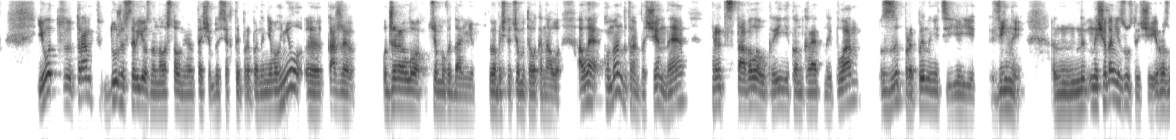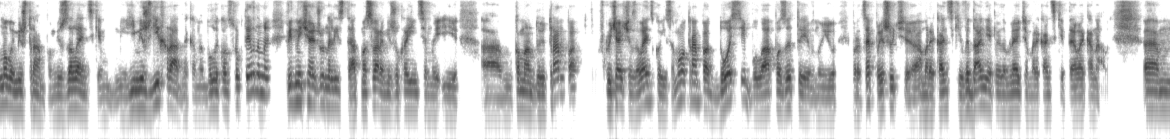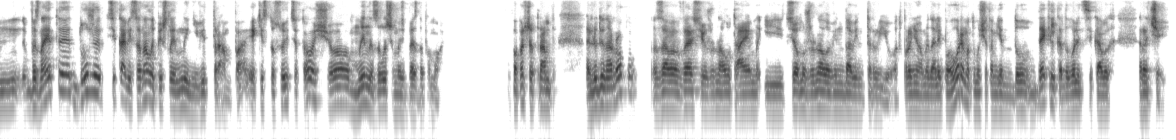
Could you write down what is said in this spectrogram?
І от Трамп дуже серйозно налаштований на те, щоб досягти припинення вогню, каже джерело цьому виданню, вибачте, цьому телеканалу. Але команда Трампа ще не представила Україні конкретний план з припинення цієї війни. Нещодавні зустрічі і розмови між Трампом, між Зеленським і між їх радниками були конструктивними. Відмічають журналісти. Атмосфера між українцями і а, командою Трампа, включаючи Зеленського і самого Трампа, досі була позитивною. Про це пишуть е, американські видання, повідомляють американські телеканали. Ем, ви знаєте, дуже цікаві сигнали пішли нині від Трампа, які стосуються того, що ми не залишимось без допомоги. По-перше, Трамп людина року за версією журналу Time, і цьому журналу він дав інтерв'ю. От про нього ми далі поговоримо, тому що там є до декілька доволі цікавих речей.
